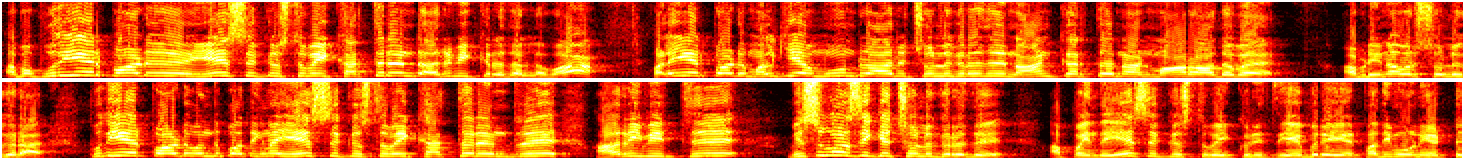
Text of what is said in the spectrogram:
அப்ப புதிய ஏற்பாடு இயேசு கிறிஸ்துவை கர்த்தர் என்று அறிவிக்கிறது அல்லவா பழைய ஏற்பாடு மல்கியா மூன்று ஆறு சொல்லுகிறது நான் கர்த்தர் நான் மாறாதவர் அப்படின்னு அவர் சொல்லுகிறார். புதிய ஏற்பாடு வந்து பார்த்தீங்கன்னா இயேசு கிறிஸ்துவை கர்த்தர் என்று அறிவித்து விசுவாசிக்க சொல்லுகிறது. அப்ப இந்த இயேசு கிறிஸ்துவை குறித்து எபிரேயர் பதிமூணு எட்டு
